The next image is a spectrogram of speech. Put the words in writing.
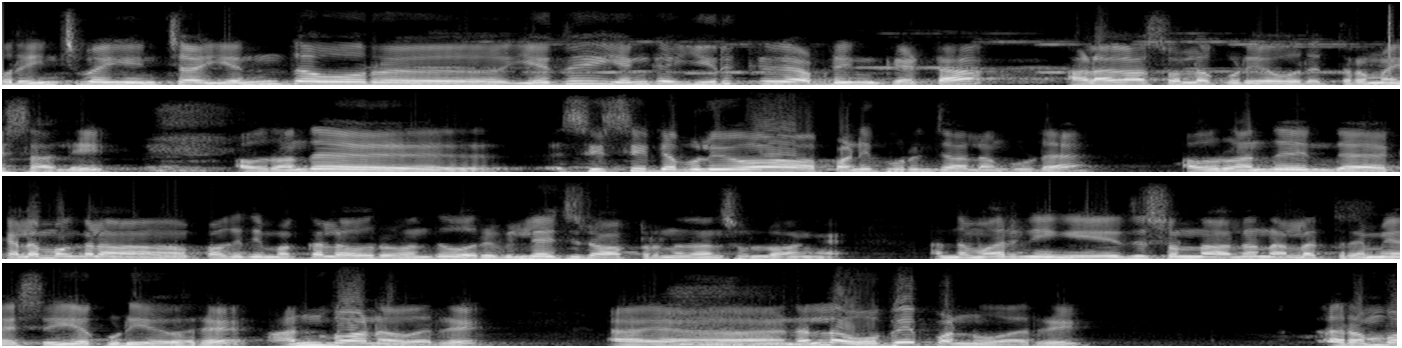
ஒரு இன்ச் பை இன்ச்சாக எந்த ஒரு எது எங்கே இருக்குது அப்படின்னு கேட்டால் அழகாக சொல்லக்கூடிய ஒரு திறமைசாலி. அவர் வந்து சிசிடபிள்யூவாக பணிபுரிஞ்சாலும் கூட அவர் வந்து இந்த கிளமங்கலம் பகுதி மக்கள் அவர் வந்து ஒரு வில்லேஜ் டாக்டர்னு தான் சொல்லுவாங்க. அந்த மாதிரி நீங்கள் எது சொன்னாலும் நல்ல திறமையாக செய்யக்கூடியவர் அன்பானவர் நல்லா ஒபே பண்ணுவார். ரொம்ப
